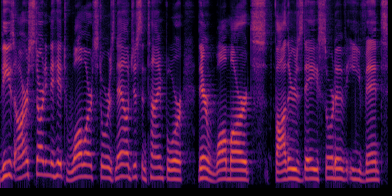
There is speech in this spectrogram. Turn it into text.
These are starting to hit Walmart stores now, just in time for their Walmart Father's Day sort of event.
